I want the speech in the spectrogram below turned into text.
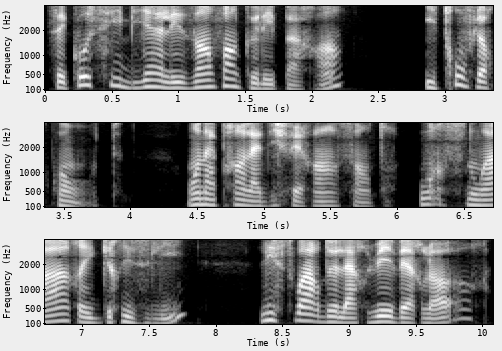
c'est qu'aussi bien les enfants que les parents y trouvent leur compte. On apprend la différence entre ours noir et grizzly, l'histoire de la ruée vers l'or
